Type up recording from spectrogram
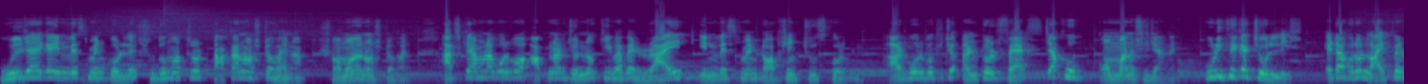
ভুল জায়গায় ইনভেস্টমেন্ট করলে শুধুমাত্র টাকা নষ্ট হয় না সময় নষ্ট হয়। আজকে আমরা বলব আপনার জন্য কীভাবে রাইট ইনভেস্টমেন্ট অপশন চুজ করবেন। আর বলব কিছু আনটোল্ড ফ্যাক্টস যা খুব কম মানুষই জানে। কুড়ি থেকে চল্লিশ, এটা হলো লাইফের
